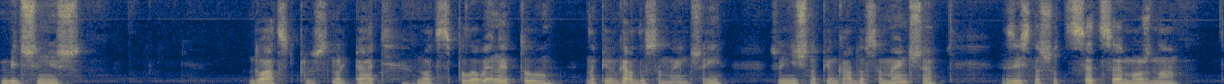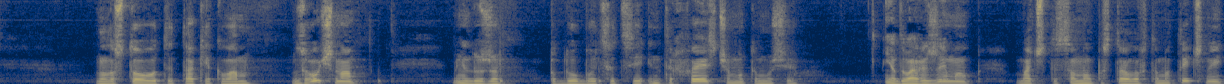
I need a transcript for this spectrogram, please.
більше, ніж 20 плюс 0,5, 20 з половиною, то на пів градуса менше. І ніч на пів градуса менше. Звісно, що все це можна налаштовувати так, як вам зручно. Мені дуже подобається цей інтерфейс. Чому? Тому що є два режими. Бачите, само поставив автоматичний.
